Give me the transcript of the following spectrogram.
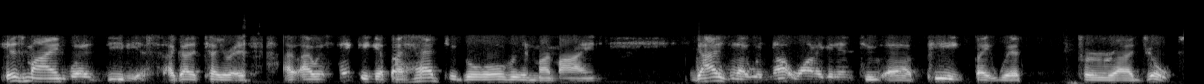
his mind was devious. I got to tell you, I, I was thinking if I had to go over in my mind guys that I would not want to get into a peeing fight with for uh, jokes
